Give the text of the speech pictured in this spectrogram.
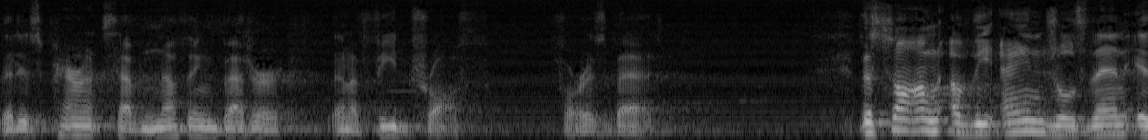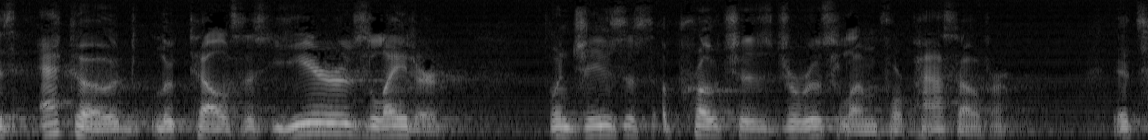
that his parents have nothing better than a feed trough for his bed. The song of the angels then is echoed, Luke tells us, years later when Jesus approaches Jerusalem for Passover. It's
